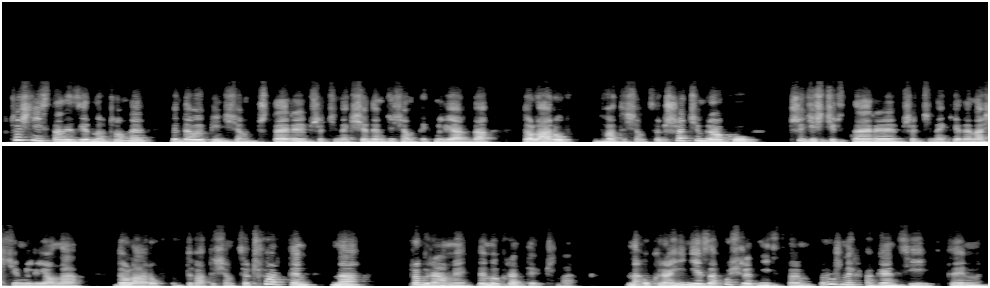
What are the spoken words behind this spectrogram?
Wcześniej Stany Zjednoczone wydały 54,7 miliarda dolarów w 2003 roku, 34,11 miliona dolarów w 2004 na programy demokratyczne na Ukrainie za pośrednictwem różnych agencji, w tym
